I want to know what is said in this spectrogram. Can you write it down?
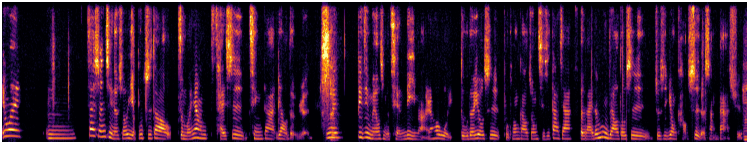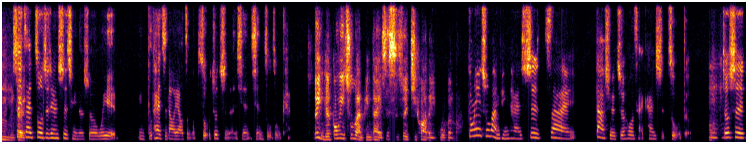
因为嗯，在申请的时候也不知道怎么样才是清大要的人，因为毕竟没有什么潜力嘛。然后我读的又是普通高中，其实大家本来的目标都是就是用考试的上大学，嗯，所以在做这件事情的时候，我也嗯不太知道要怎么做，就只能先先做做看。所以你的公益出版平台也是十岁计划的一部分吗？公益出版平台是在大学之后才开始做的，嗯，就是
